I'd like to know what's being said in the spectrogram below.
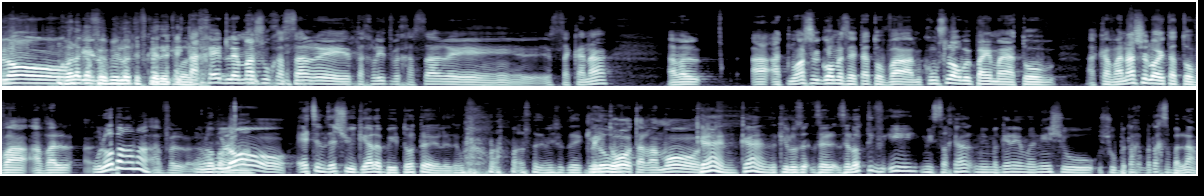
לא... כל אגף כאילו, ימין לא תפקד אתמול. התאחד למשהו חסר אה, תכלית וחסר אה, סכנה, אבל התנועה של גומז הייתה טובה, המיקום שלו הרבה פעמים היה טוב, הכוונה שלו הייתה טובה, אבל... הוא לא ברמה. אבל הוא לא הוא ברמה. לא... עצם זה שהוא הגיע לבעיטות האלה, זה זה מישהו, זה כאילו... בעיטות, הרמות. כן, כן, זה כאילו, זה- זה זה לא טבעי משחקן, ממגן ימני שהוא שהוא בטח- בטח בלם.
